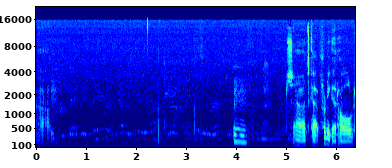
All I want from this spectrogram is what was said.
Um, mm, so it's got pretty good hold.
